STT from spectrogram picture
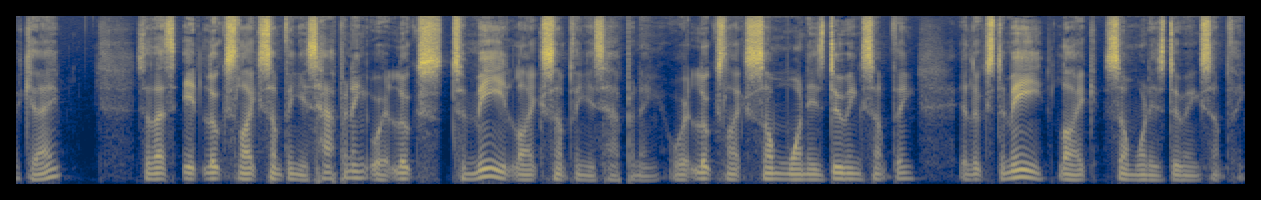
Okay. So that's it looks like something is happening, or it looks to me like something is happening, or it looks like someone is doing something. It looks to me like someone is doing something.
